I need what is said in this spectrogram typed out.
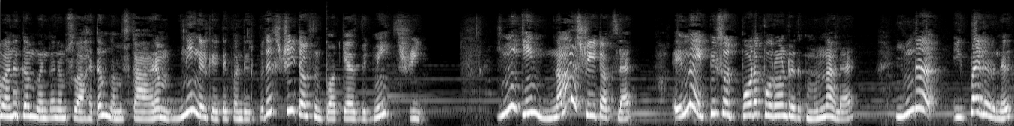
வணக்கம் வந்தனம் ஸ்வாகத்தம் நமஸ்காரம். நீங்கள் கேட்டுக்கொண்டிருப்பது Sri talks and podcast with me Sri. இன்னைக்கு நம்ம ஸ்ரீ டாக்ஸில் என்ன எபிசோட் போட போகிறோன்றதுக்கு முன்னால் இந்த இப்போலேருந்து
